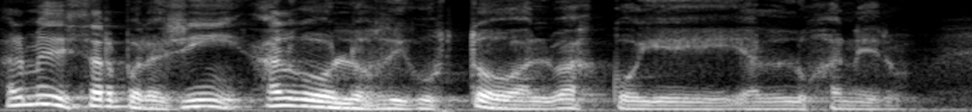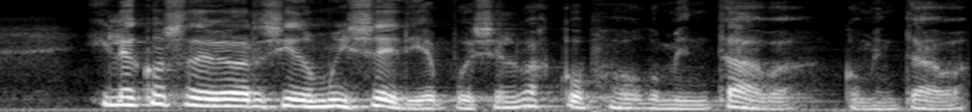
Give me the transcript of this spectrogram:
Al de estar por allí, algo los disgustó al vasco y al lujanero y la cosa debe haber sido muy seria, pues el vasco comentaba, comentaba,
